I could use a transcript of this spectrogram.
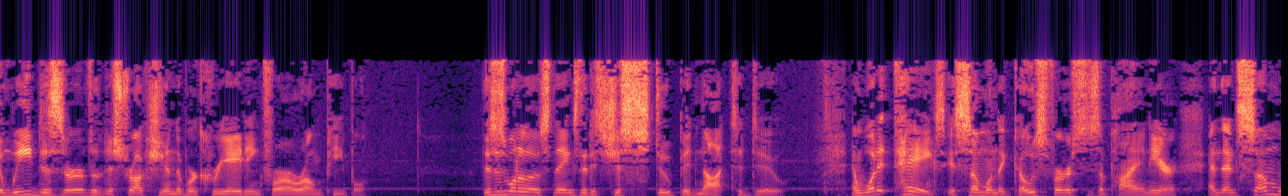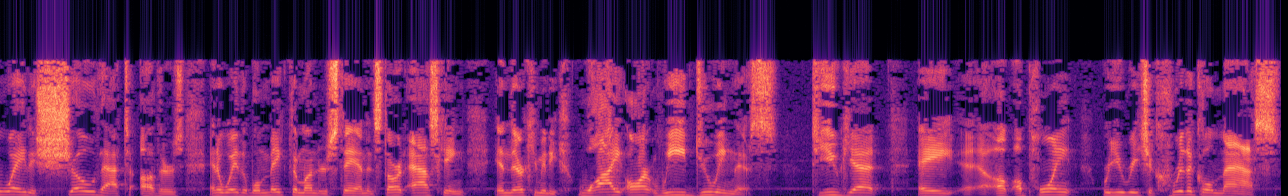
then we deserve the destruction that we're creating for our own people. This is one of those things that it's just stupid not to do. And what it takes is someone that goes first as a pioneer and then some way to show that to others in a way that will make them understand and start asking in their community, why aren't we doing this? Do you get a, a, a point where you reach a critical mass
